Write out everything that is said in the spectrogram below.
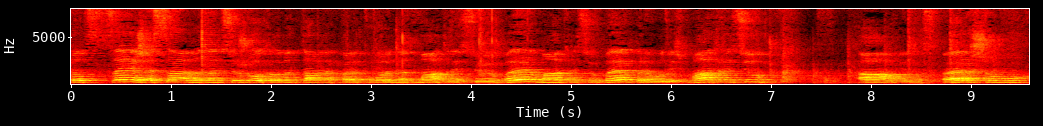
то, це, же самий ланцюжок елементарних перетворень над матрицею Б, матрицю Б переводить матрицю А в мінус першому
